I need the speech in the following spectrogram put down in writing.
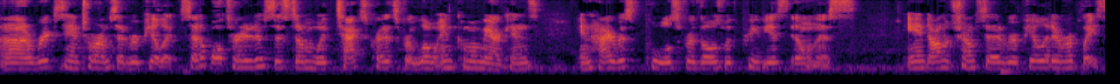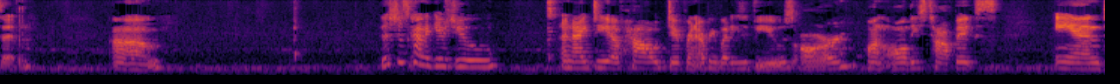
Uh, Rick Santorum said repeal it, set up alternative system with tax credits for low income Americans and high risk pools for those with previous illness. And Donald Trump said repeal it and replace it. Um, this just kind of gives you an idea of how different everybody's views are on all these topics. And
